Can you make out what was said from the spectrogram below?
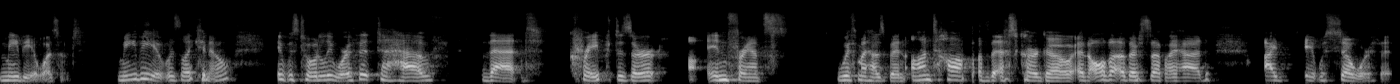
maybe it wasn't. Maybe it was like, you know, it was totally worth it to have that crepe dessert uh, in France with my husband on top of the escargot and all the other stuff I had I it was so worth it.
